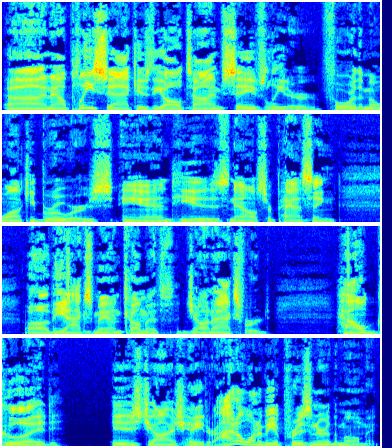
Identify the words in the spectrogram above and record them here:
Uh, now, Plesac is the all time saves leader for the Milwaukee Brewers, and he is now surpassing uh, the Axeman Cometh, John Axford. How good is Josh Hader? I don't want to be a prisoner of the moment.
